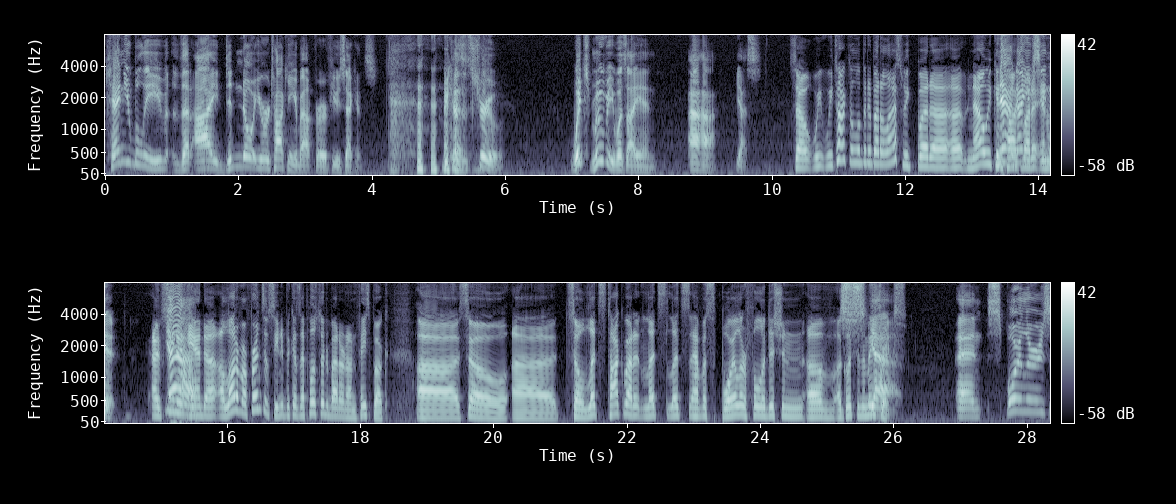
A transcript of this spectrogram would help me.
can you believe that I didn't know what you were talking about for a few seconds? Because it's true. Which movie was I in? Aha. Yes. So we, we talked a little bit about it last week, but uh, uh now we can yeah. talk Now about you've it. seen and- it. I've seen Yeah. it, and uh, a lot of our friends have seen it because I posted about it on Facebook. Uh, so uh, so let's talk about it and let's let's have a spoiler full edition of A Glitch in the Yeah. Matrix. And spoilers,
